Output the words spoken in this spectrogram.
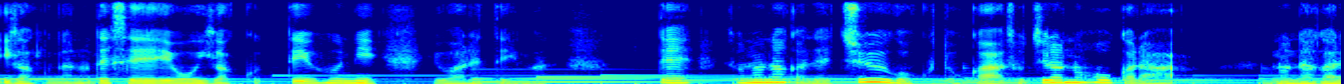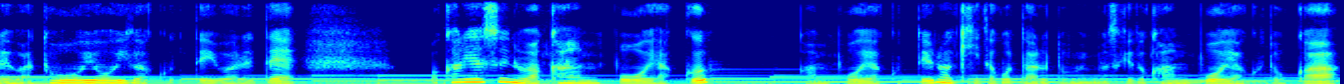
医学なので西洋医学っていうふうに言われています。でその中で中国とかそちらの方からの流れは東洋医学って言われて分かりやすいのは漢方薬漢方薬っていうのは聞いたことあると思いますけど漢方薬とか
